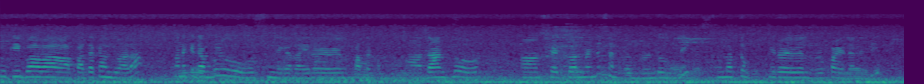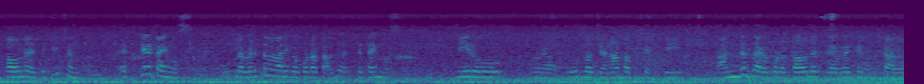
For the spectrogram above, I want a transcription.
సుఖీభావ పథకం ద్వారా మనకి డబ్బులు వస్తుంది కదా ఇరవై వేల పథకం. దాంట్లో స్టేట్ గవర్నమెంట్ సెంట్రల్ రెండు ఉంది. మొత్తం ఇరవై వేల రూపాయలు అనేది కౌలు రైతుకి చెందుతుంది. ఎట్టే టైం వస్తుంది. ఇట్లా విడతల వారిగా కూడా కాదు ఎట్టే టైం వస్తుంది. మీరు ఊర్లో జనాభాకు చెప్పి అందరి దగ్గర కూడా కౌలు రైతులు ఎవరైతే ఉంటారో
